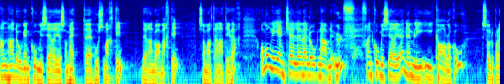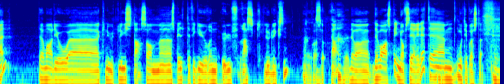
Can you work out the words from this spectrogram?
Han hadde òg en komiserie som het Hos Martin, der han var Martin. Som alternativ her. Og mange gjenkjeller vel òg navnet Ulf fra en komiserie, nemlig i Carl Co. Så du på den? Der var det jo Knut Lystad som spilte figuren Ulf Rask Ludvigsen. Så, ja, det var, var spin-off-serie det til Mot i brøstet. Mm.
